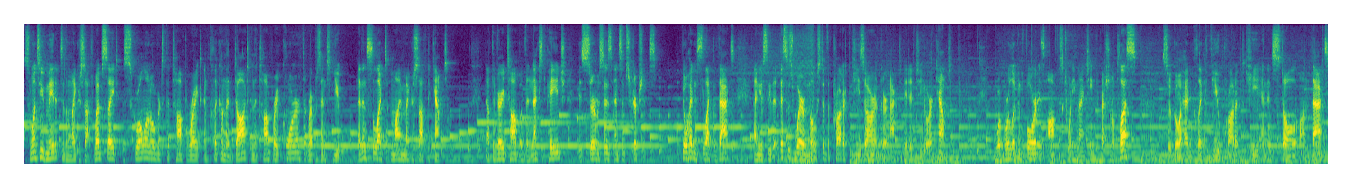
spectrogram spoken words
So once you've made it to the Microsoft website, scroll on over to the top right and click on the dot in the top right corner that represents you, I then select My Microsoft Account. Now at the very top of the next page is Services and Subscriptions. Go ahead and select that, and you'll see that this is where most of the product keys are that are activated to your account. What we're looking for is Office 2019 Professional Plus, so go ahead and click View Product Key and install on that.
